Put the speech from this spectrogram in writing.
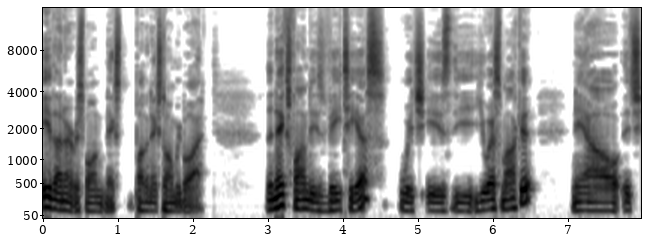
if they don't respond next by the next time we buy. The next fund is VTS, which is the US market. Now it's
